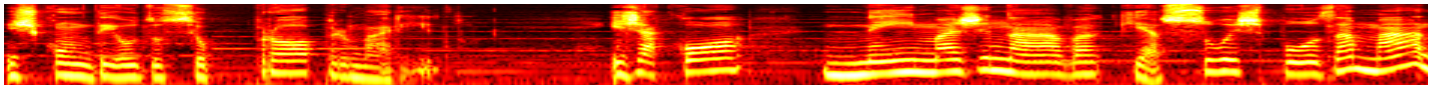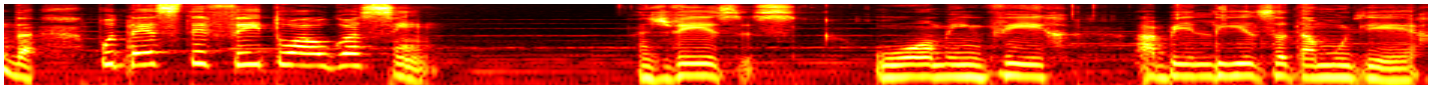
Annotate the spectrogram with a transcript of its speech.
escondeu do seu próprio marido e Jacó nem imaginava que a sua esposa amada pudesse ter feito algo assim. Às vezes, o homem vê a beleza da mulher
